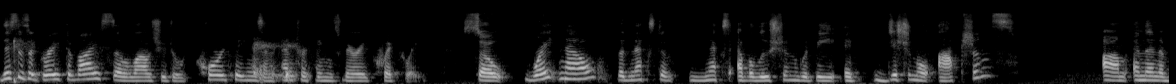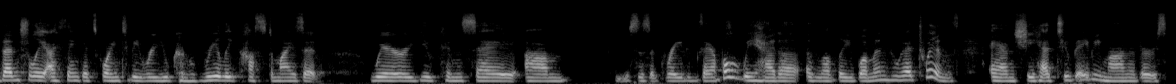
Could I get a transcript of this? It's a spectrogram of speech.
this is a great device that allows you to record things and enter things very quickly. So right now, the next next evolution would be additional options. Um, and then eventually, I think it's going to be where you can really customize it, where you can say, um, this is a great example. We had a, a lovely woman who had twins and she had two baby monitors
